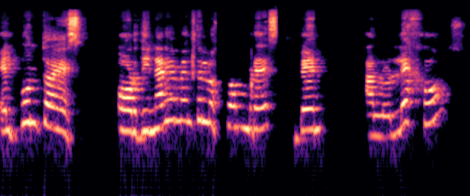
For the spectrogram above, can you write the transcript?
el punto es, ordinariamente los hombres ven a lo lejos,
